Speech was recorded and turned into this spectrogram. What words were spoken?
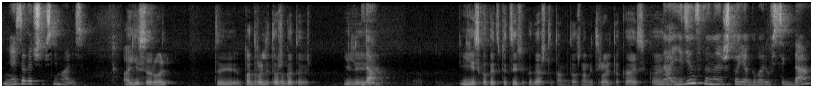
У меня есть задача, чтобы снимались. А если роль? Ты под роли тоже готовишь? Или... Да. Есть какая-то специфика, да, что там должна быть роль такая, сякая. Да, единственное, что я говорю всегда,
